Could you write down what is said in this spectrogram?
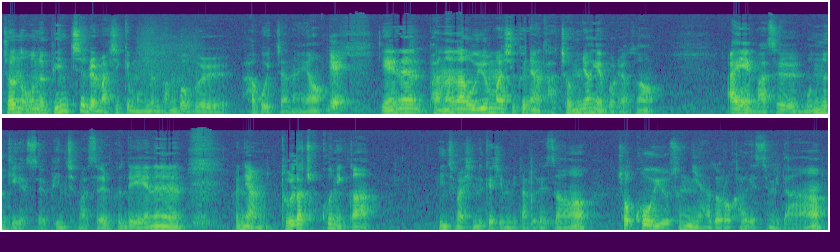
저는 오늘 빈츠를 맛있게 먹는 방법을 하고 있잖아요. 네. 얘는 바나나 우유 맛이 그냥 다 점령해 버려서 아예 맛을 못 느끼겠어요. 빈츠 맛을. 근데 얘는 그냥 둘 다 초코니까 빈츠 맛이 느껴집니다. 그래서 초코 우유 승리하도록 하겠습니다.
